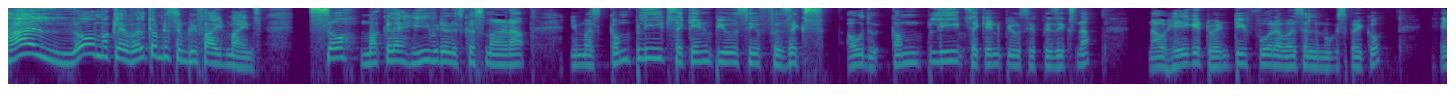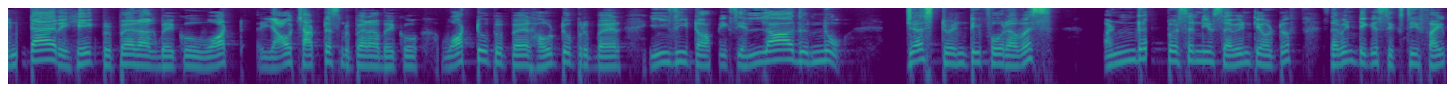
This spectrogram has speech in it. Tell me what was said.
ಹಲೋ ಮಕ್ಕಳೇ. Welcome to simplified minds so ಮಕ್ಕಳೇ, ಈ ವಿಡಿಯೋ ಡಿಸ್ಕಸ್ ಮಾಡೋಣ. ನಿಮ್ಮ complete second P U C physics ಹೌದು complete second P U C ಫಿಸಿಕ್ಸ್ನ ನಾವು ಹೇಗೆ ಟ್ವೆಂಟಿ ಫೋರ್ ಅವರ್ಸಲ್ಲಿ ಮುಗಿಸ್ಬೇಕು ಎಂಟೈರ್ ಹೇಗೆ ಪ್ರಿಪೇರ್ ಆಗಬೇಕು ವಾಟ್ ಯಾವ ಚಾಪ್ಟರ್ಸ್ ಪ್ರಿಪೇರ್ ಆಗಬೇಕು what to prepare how to prepare easy topics ಎಲ್ಲದನ್ನು just twenty four hours hundred percent ನೀವು ಸೆವೆಂಟಿ ಔಟ್ ಆಫ್ ಸೆವೆಂಟಿಗೆ ಸಿಕ್ಸ್ಟಿ ಫೈವ್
